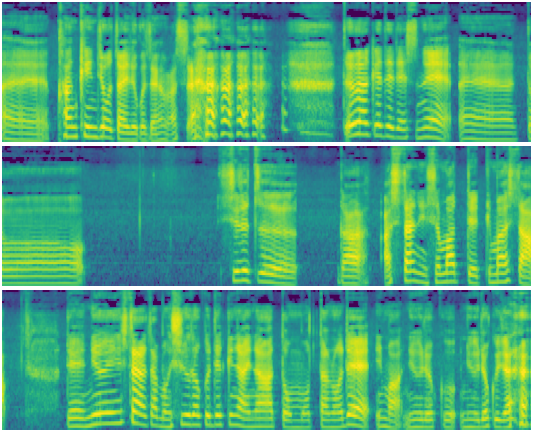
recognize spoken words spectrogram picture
えー、監禁状態でございます。というわけでですね、えー、っと、手術が明日に迫ってきました。で、入院したら多分収録できないなと思ったので、今入力、入力じゃない。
